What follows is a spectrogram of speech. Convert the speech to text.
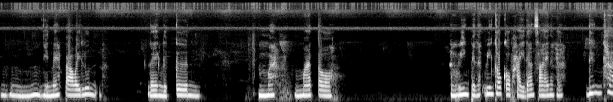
อืเห็นไหมปลาวัยรุ่น แรงเหลือเกิน มา มาต่อเราวิ่งไปแล้ววิ่งเข้ากอไผ่ด้านซ้ายนะคะ ดึงค่ะ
